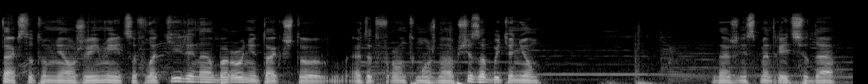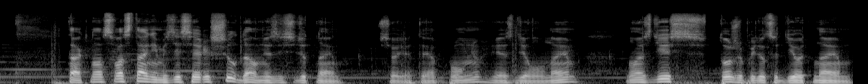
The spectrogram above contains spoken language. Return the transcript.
Так, тут у меня уже имеется флотилия на обороне, так что этот фронт можно вообще забыть о нем. Даже не смотреть сюда. Так, ну а с восстанием здесь я решил, да, у меня здесь идет найм. Все, это я помню, я сделал найм. Ну а здесь тоже придется делать найм.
